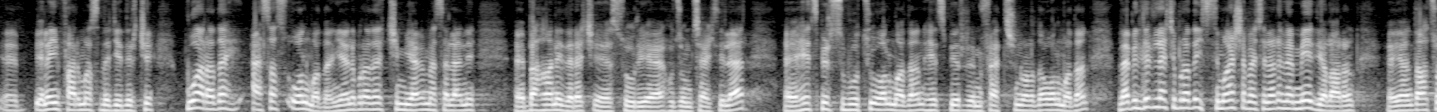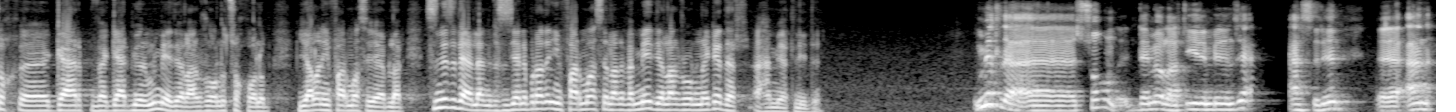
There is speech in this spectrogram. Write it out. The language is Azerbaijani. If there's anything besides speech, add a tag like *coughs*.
e, belə informasiya da gedir ki, bu arada əsas olmadan, yəni burada kimyəvi məsələni e, bəhanə edərək e, Suriyaya hücum çəkdilər. E, heç bir sübutu olmadan, heç bir müfəttişin orada olmadan və bildirirlər ki, burada ictimai şəbəkələrin və mediaların, e, yəni daha çox e, qərb və qərb yönümlü mediaların rolu çox olub. Yalan informasiya yayıblar. Siz necə dəyərləndirirsiniz? Yəni burada informasiyaların və mediaların rolu nə qədər əhəmiyyətlidir? Ümumiyyətlə e, son demək olar ki, 21-ci əsrin e, ən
